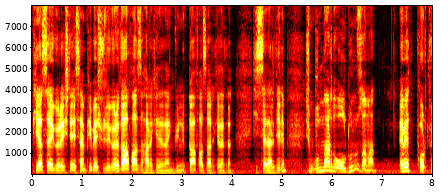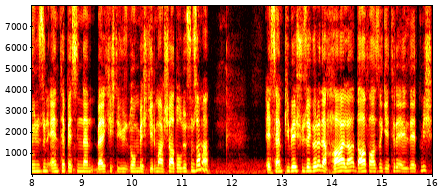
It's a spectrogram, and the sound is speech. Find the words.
piyasaya göre işte S&P 500'e göre daha fazla hareket eden, günlük daha fazla hareket eden hisseler diyelim. Şimdi bunlar da olduğunuz zaman evet portföyünüzün en tepesinden belki işte %15-20 aşağıda oluyorsunuz ama S&P 500'e göre de hala daha fazla getiri elde etmiş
